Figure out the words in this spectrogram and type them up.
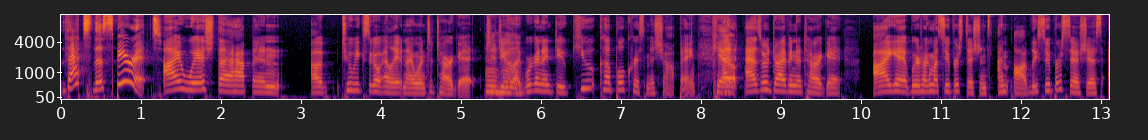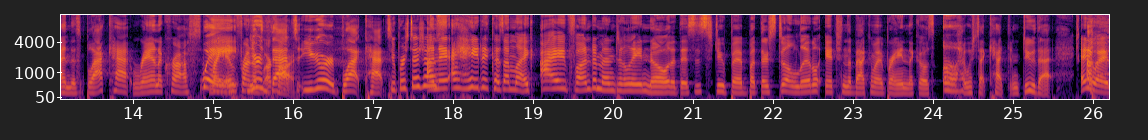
"That's the spirit." I wish that happened. Uh, two weeks ago, Elliot and I went to Target to do like we're gonna do cute couple Christmas shopping. Cute. And as we're driving to Target, I get we were talking about superstitions. I'm oddly superstitious, and this black cat ran across Wait, right in front of our that car. you're black cat superstitious? And I, I hate it because I'm like, I fundamentally know that this is stupid, but there's still a little itch in the back of my brain that goes, oh, I wish that cat didn't do that. Anyway,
